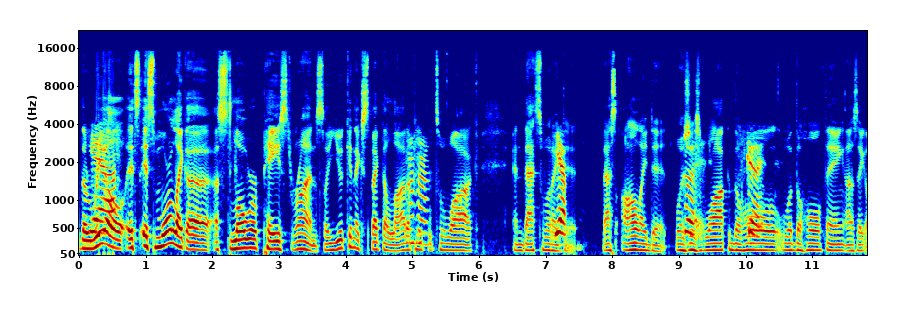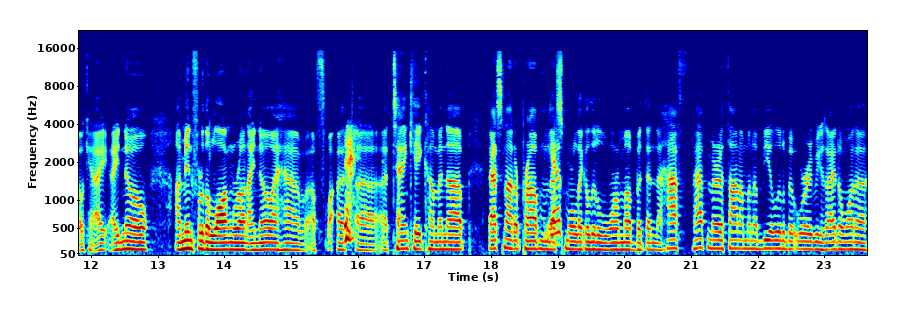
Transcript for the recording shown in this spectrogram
the yeah. real it's it's more like a, a slower paced run, so you can expect a lot of mm-hmm. people to walk, and that's what yep. I did. That's all I did was Good. just walk the whole with the whole thing. I was like, okay, I, I know I'm in for the long run. I know I have a, a, a 10k coming up. That's not a problem. Yep. That's more like a little warm up. But then the half half marathon, I'm gonna be a little bit worried because I don't want to,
